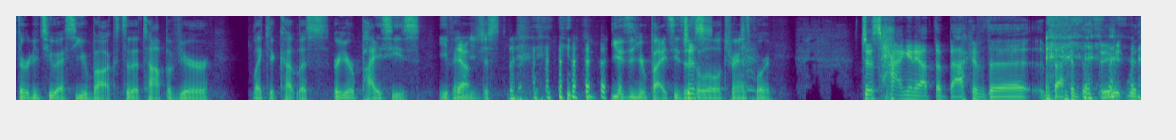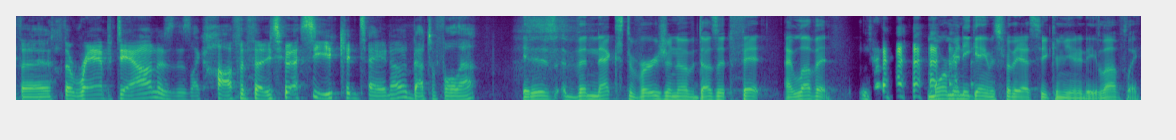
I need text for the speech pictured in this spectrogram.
32 SU box to the top of your like your cutlass or your Pisces even Yep. you just using your Pisces as a little transport. Just hanging out the back of the back of the boot with the the ramp down as there's like half a 32 SU container about to fall out. It is the next version of Does It Fit? I love it. More mini games for the SC community. Lovely.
